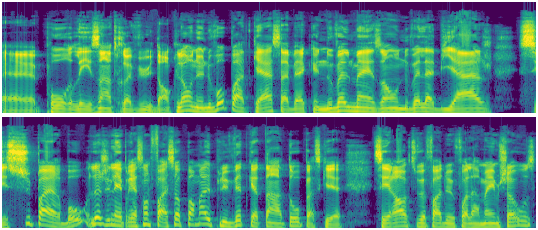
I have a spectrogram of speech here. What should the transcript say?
euh, pour les entrevues. Donc là, on a un nouveau podcast avec une nouvelle maison, un nouvel habillage. C'est super beau. Là, j'ai l'impression de faire ça pas mal plus vite que tantôt parce que c'est rare que tu veux faire deux fois la même chose.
